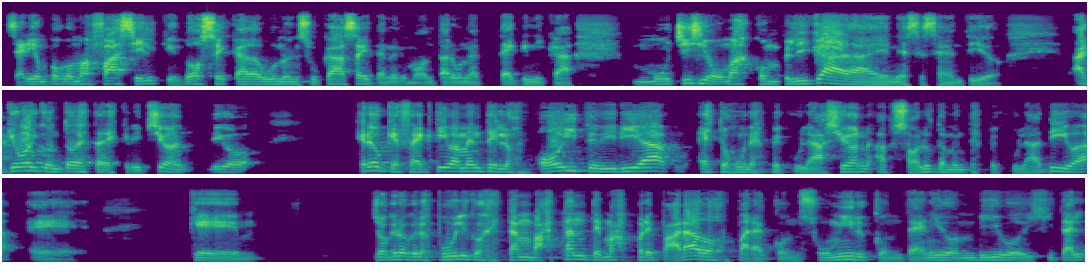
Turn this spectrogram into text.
sería un poco más fácil que 12 cada uno en su casa y tener que montar una técnica muchísimo más complicada en ese sentido. ¿A qué voy con toda esta descripción? Digo, creo que efectivamente los, hoy te diría, esto es una especulación absolutamente especulativa, eh, que yo creo que los públicos están bastante más preparados para consumir contenido en vivo digital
